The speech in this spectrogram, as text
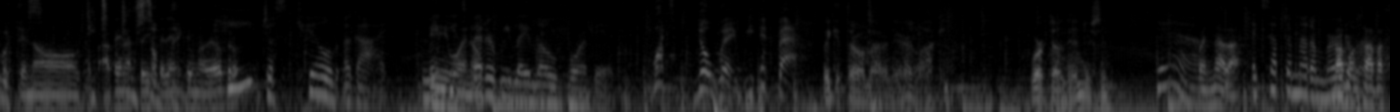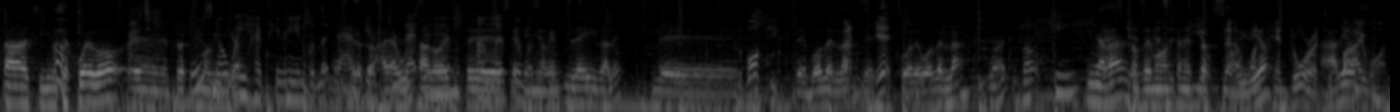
porque no apenas se diferencia uno de otro. Maybe it's better we lay low for a bit. What? No way. We hit back. We throw him out airlock. Worked on Henderson. Yeah. Pues nada, Except I'm not a vamos a murderer. pasar al siguiente oh. juego en el próximo There's no way vídeo. Hyperion would let Espero que os haya that to gustado him este unless there was pequeño a gameplay, ¿vale? De, vault key. de Borderlands, That's del it. juego de Borderlands. What vault key? Y nada, Vasquez nos vemos en el próximo vídeo. Pandora to Adiós. buy one.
